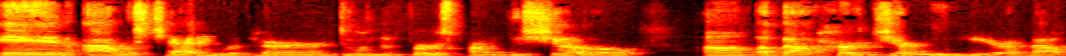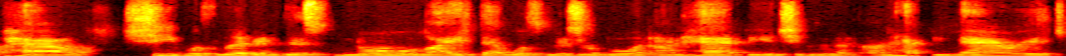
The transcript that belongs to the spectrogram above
And I was chatting with her during the first part of the show um, about her journey here, about how she was living this normal life that was miserable and unhappy, and she was in an unhappy marriage.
